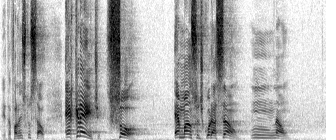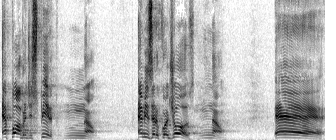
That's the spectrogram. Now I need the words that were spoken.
Ele está falando isso do sal. É crente? Sou. É manso de coração? Hum, não. É pobre de espírito? Não. É misericordioso? Não. É,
